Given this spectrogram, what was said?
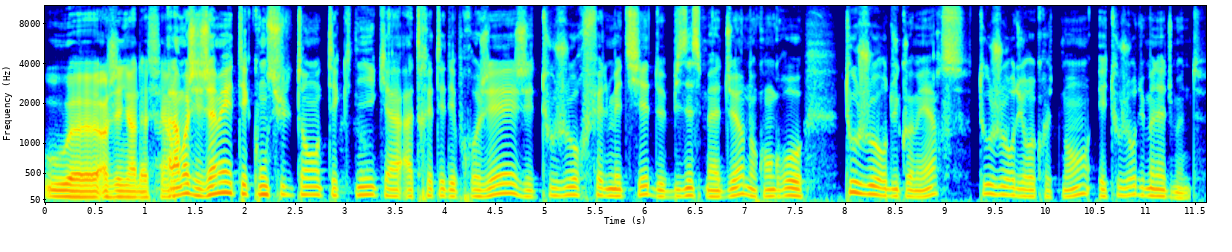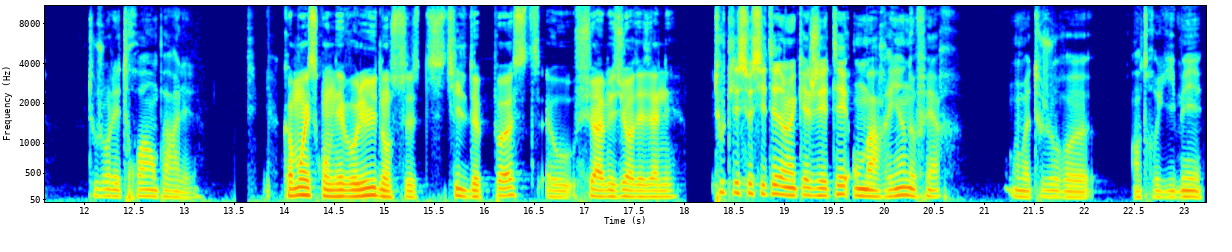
ou euh, ingénieur d'affaires? Alors moi, j'ai jamais été consultant technique à, à traiter des projets. J'ai toujours fait le métier de business manager. Donc en gros, toujours du commerce, toujours du recrutement et toujours du management. Toujours les trois en parallèle. Comment est-ce qu'on évolue dans ce style de poste au fur et à mesure des années? Toutes les sociétés dans lesquelles j'ai été, on m'a rien offert. On m'a toujours, euh, entre guillemets,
